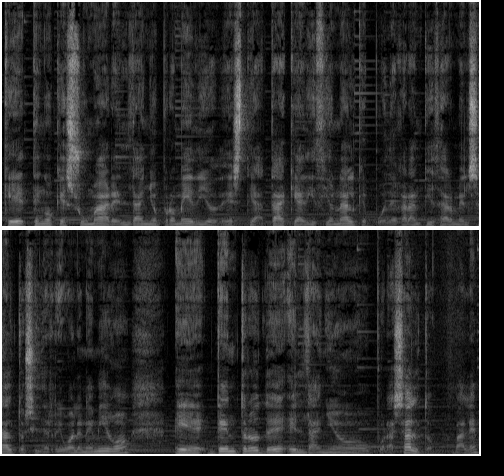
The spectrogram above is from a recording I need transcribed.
que tengo que sumar el daño promedio de este ataque adicional que puede garantizarme el salto si derribo al enemigo dentro del daño por asalto, ¿vale?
